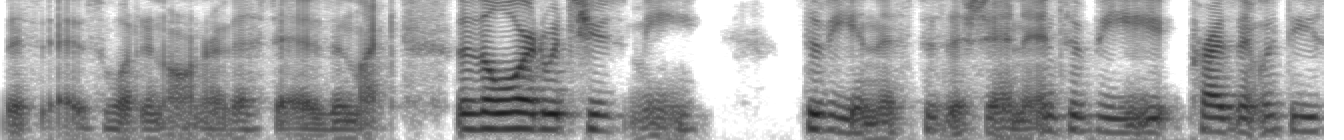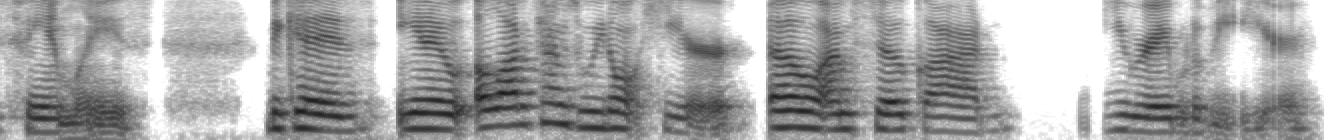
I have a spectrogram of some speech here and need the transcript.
this is, what an honor this is, and like that the Lord would choose me to be in this position and to be present with these families because you know a lot of times we don't hear oh i'm so glad you were able to be here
